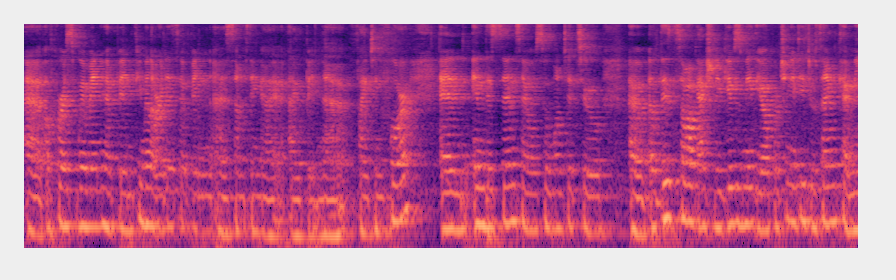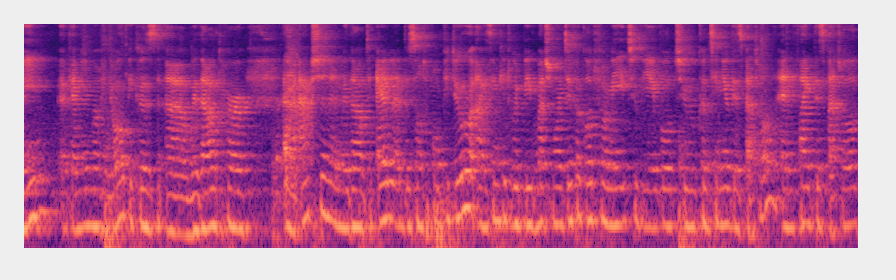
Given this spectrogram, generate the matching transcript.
uh, of course, women have been, female artists have been uh, something I, have been uh, fighting for. And in this sense, I also wanted to, uh, this talk actually gives me the opportunity to thank Camille, Camille Morineau, because without her action and without Elle at the Centre Pompidou, I think it would be much more difficult for me to be able to continue this battle and fight this battle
